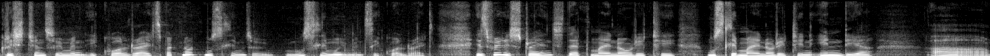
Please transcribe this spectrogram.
Christians women equal rights, but not Muslims, Muslim women's equal rights. It's very strange that minority, Muslim minority in India, uh,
